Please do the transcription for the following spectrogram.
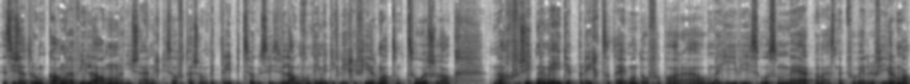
Es ist auch darum gegangen, wie lange ist eigentlich die Software schon in Betrieb, beziehungsweise wie lange kommt immer die gleiche Firma zum Zuschlag. Nach verschiedenen Medienberichten zu dem und offenbar auch einem Hinweis aus dem Meer, man weiß nicht von welcher Firma,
